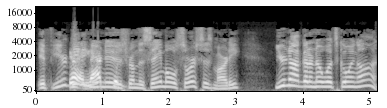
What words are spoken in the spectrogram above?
If you're Yeah, getting and your that's the- news from the same old sources, Marty, you're not going to know what's going on.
